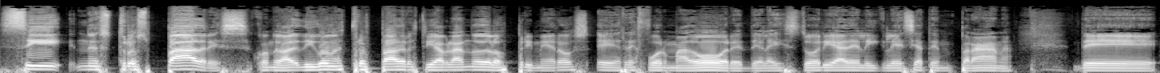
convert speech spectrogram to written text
si nuestros padres, cuando digo nuestros padres, estoy hablando de los primeros eh, reformadores, de la historia de la iglesia temprana, de,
